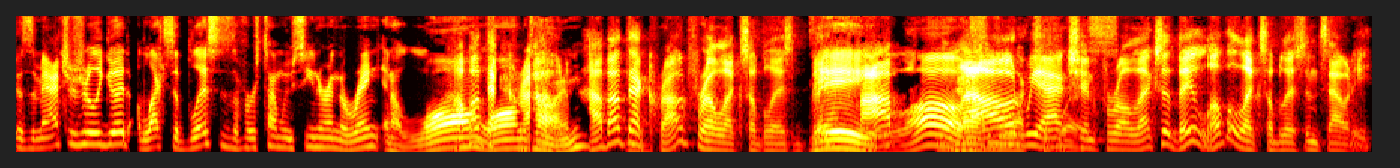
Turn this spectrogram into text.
Because the match is really good. Alexa Bliss is the first time we've seen her in the ring in a long, long crowd? time. How about that crowd for Alexa Bliss? Big They pop, love loud Alexa reaction Bliss. for Alexa. They love Alexa Bliss in Saudi.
